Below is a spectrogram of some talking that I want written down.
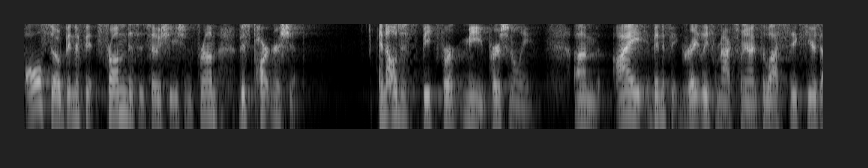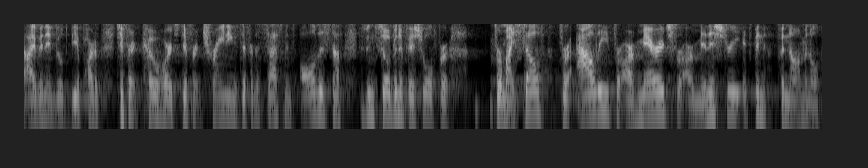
also benefit from this association, from this partnership. And I'll just speak for me personally. Um, I benefit greatly from Acts 29. For the last six years, I've been able to be a part of different cohorts, different trainings, different assessments. All this stuff has been so beneficial for, for myself, for Allie, for our marriage, for our ministry. It's been phenomenal.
